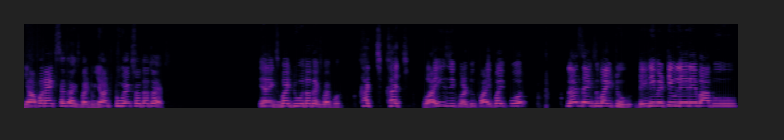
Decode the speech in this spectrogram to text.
यहाँ पर एक्स है तो एक्स बाई टू यहाँ टू एक्स होता तो एक्स यहाँ एक्स बाई टू होता तो एक्स बाई फोर खच खच। Y is equal to five by four plus x by two derivative ले रहे बाबू।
